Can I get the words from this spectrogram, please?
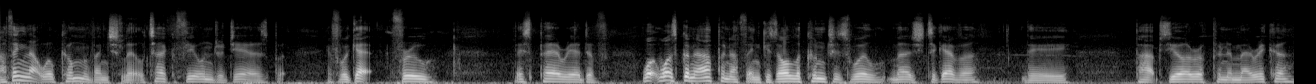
I think that will come eventually. It'll take a few hundred years, but if we get through this period of what, what's going to happen, I think, is all the countries will merge together. The perhaps Europe and America,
